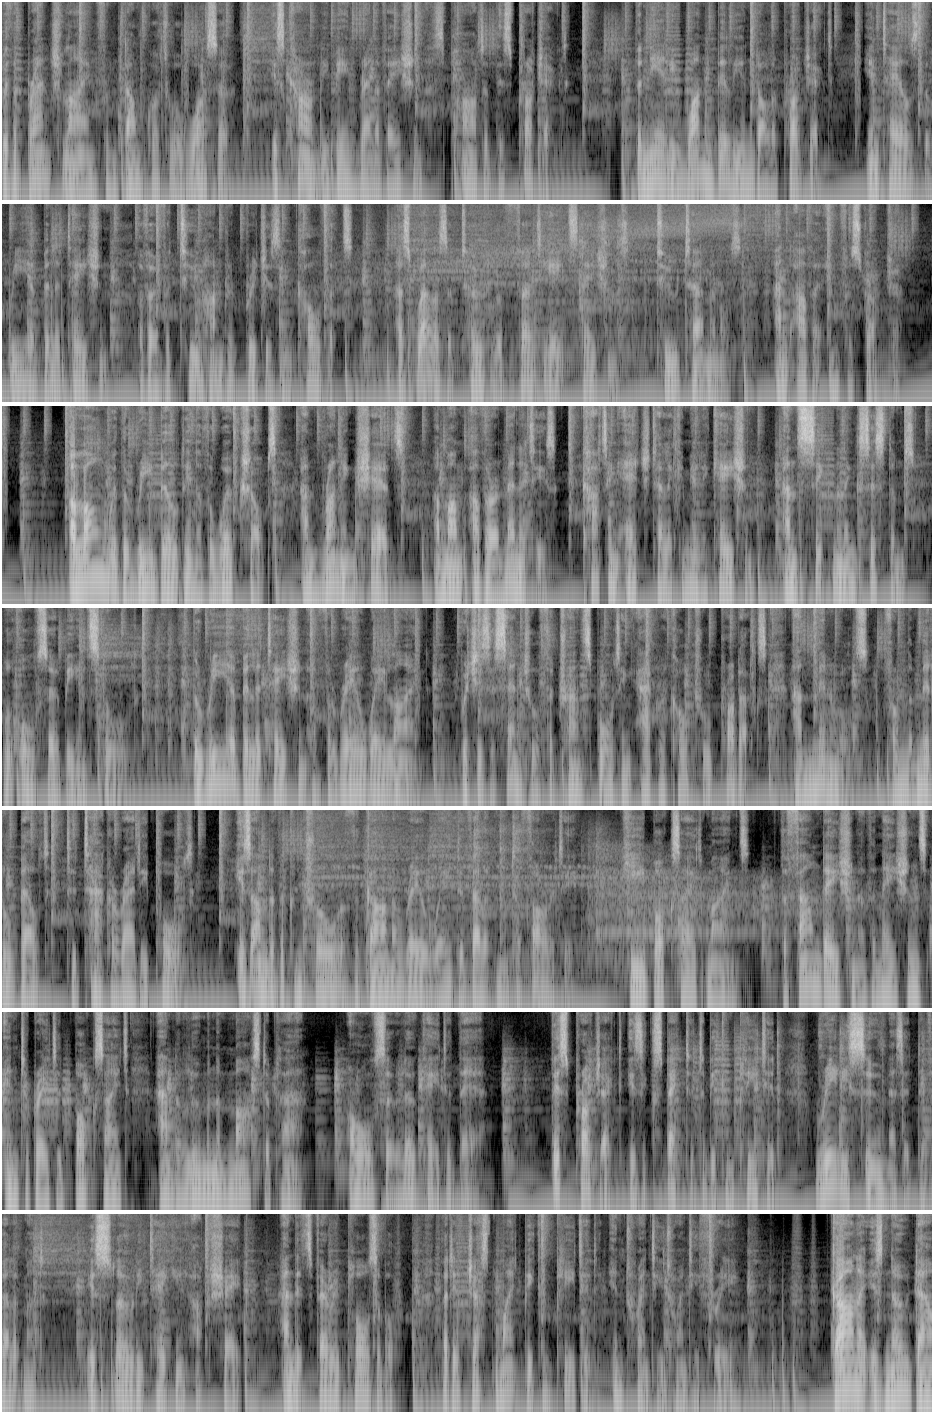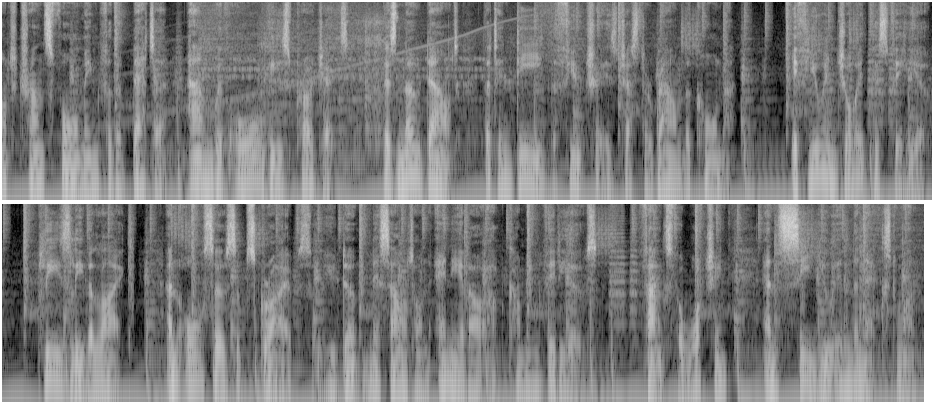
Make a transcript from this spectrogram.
with a branch line from Dunkwa to Awaso, is currently being renovation as part of this project. The nearly $1 billion project entails the rehabilitation of over 200 bridges and culverts, as well as a total of 38 stations, two terminals, and other infrastructure. Along with the rebuilding of the workshops and running sheds, among other amenities, cutting-edge telecommunication and signalling systems will also be installed. The rehabilitation of the railway line, which is essential for transporting agricultural products and minerals from the Middle Belt to Takoradi Port, is under the control of the Ghana Railway Development Authority. Key bauxite mines, the foundation of the nation's integrated bauxite and aluminum master plan, are also located there. This project is expected to be completed really soon as its development is slowly taking up shape and it's very plausible that it just might be completed in 2023. Ghana is no doubt transforming for the better and with all these projects, there's no doubt that indeed the future is just around the corner. If you enjoyed this video, please leave a like and also subscribe so you don't miss out on any of our upcoming videos. Thanks for watching and see you in the next one.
